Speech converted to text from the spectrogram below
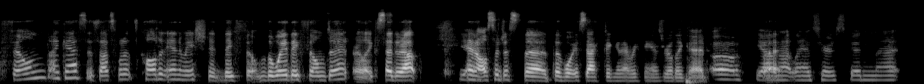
filmed. I guess is that's what it's called in animation. They film the way they filmed it or like set it up, yeah. and also just the the voice acting and everything is really good. oh yeah, but- Matt Lanter is good in that.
